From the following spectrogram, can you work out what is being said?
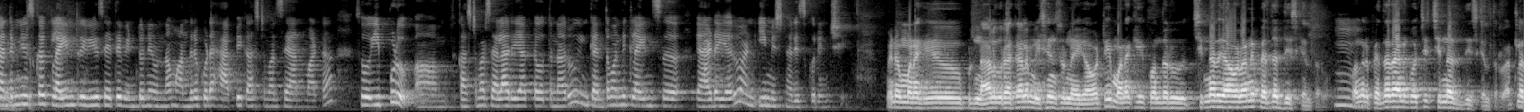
కంటిన్యూస్గా క్లయింట్ రివ్యూస్ అయితే వింటూనే ఉన్నాం. అందరూ కూడా హ్యాపీ కస్టమర్సే అనమాట సో ఇప్పుడు కస్టమర్స్ ఎలా రియాక్ట్ అవుతున్నారు? ఇంకెంతమంది క్లయింట్స్ యాడ్ అయ్యారు? అండ్ ఈ మిషనరీస్ గురించి. మేడం మనకి ఇప్పుడు నాలుగు రకాల మిషన్స్ ఉన్నాయి కాబట్టి మనకి కొందరు చిన్నది కావాలని పెద్దది తీసుకెళ్తారు. కొందరు పెద్దదానికి వచ్చి చిన్నది తీసుకెళ్తారు. అట్లా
